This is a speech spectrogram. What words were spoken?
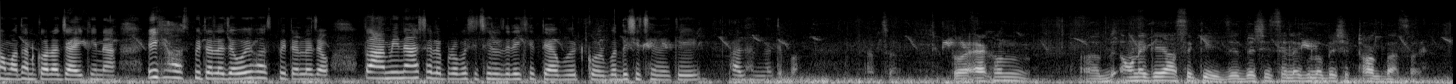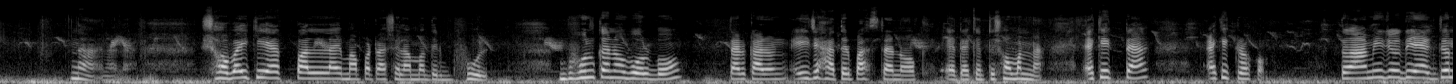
সমাধান করা যায় কি না এই হসপিটালে যাও ওই হসপিটালে যাও। তো আমি না আসলে প্রবাসী ছেলেদের এই ক্ষেত্রে অ্যাভয়েড করব দেশি ছেলেকেই প্রাধান্য দেবো। আচ্ছা। তো এখন অনেকে আছে কি যে দেশি ছেলেগুলো বেশি ঠক বাস হয় না না না। সবাইকে এক পাল্লায় মাপাটা আসলে আমাদের ভুল। ভুল কেন বলব? তার কারণ এই যে হাতের পাঁচটা নখ এটা কিন্তু সমান না। এক একটা এক এক রকম। তো আমি যদি একজন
